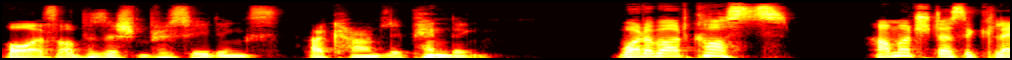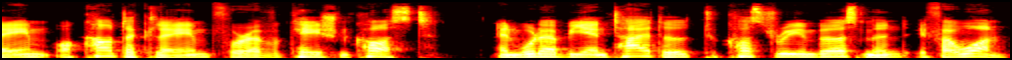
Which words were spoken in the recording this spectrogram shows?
or if opposition proceedings are currently pending. What about costs? How much does a claim or counterclaim for revocation cost? And would I be entitled to cost reimbursement if I won?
